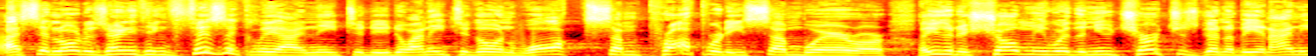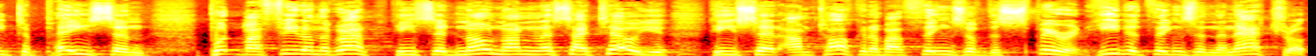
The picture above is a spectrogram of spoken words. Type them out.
I said, Lord, is there anything physically I need to do? Do I need to go and walk some property somewhere? Or are you going to show me where the new church is going to be and I need to pace and put my feet on the ground? He said, No, not unless I tell you. He said, I'm talking about things of the spirit. He did things in the natural.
